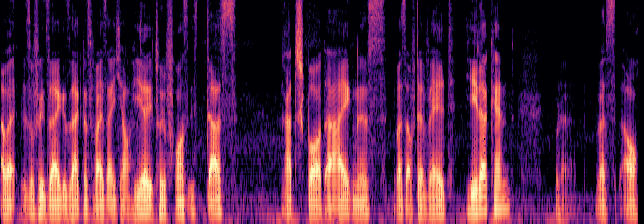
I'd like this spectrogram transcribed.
Aber so viel sei gesagt, das weiß eigentlich auch jeder. Die Tour de France ist das Radsportereignis, was auf der Welt jeder kennt oder was auch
